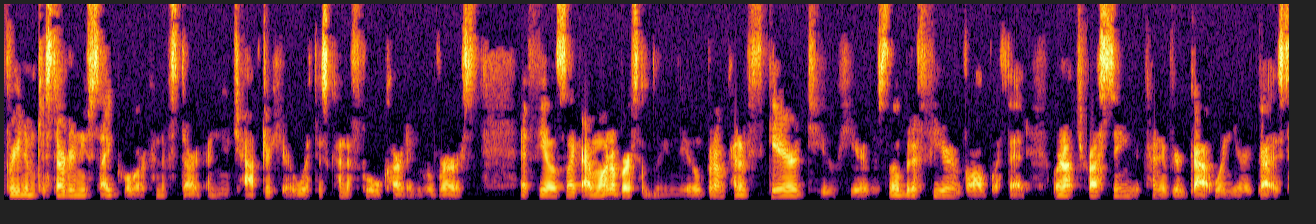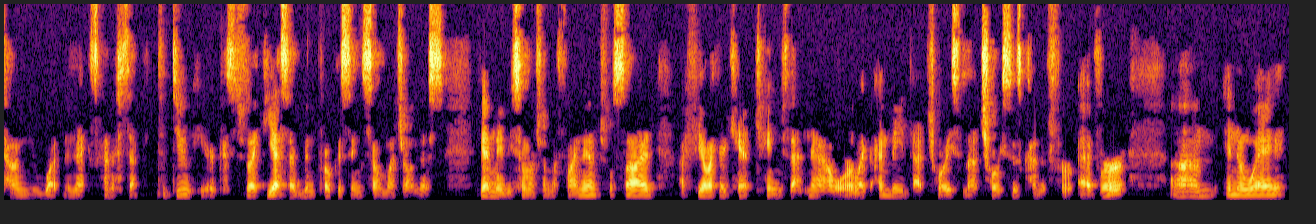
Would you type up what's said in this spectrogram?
freedom to start a new cycle or kind of start a new chapter here with this kind of Fool card in reverse. It feels like I want to birth something new, but I'm kind of scared to here. There's a little bit of fear involved with it. We're not trusting the kind of your gut when your gut is telling you what the next kind of step to do here. Because it's like, yes, I've been focusing so much on this again, maybe so much on the financial side. I feel like I can't change that now, or like I made that choice and that choice is kind of forever um, in a way.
